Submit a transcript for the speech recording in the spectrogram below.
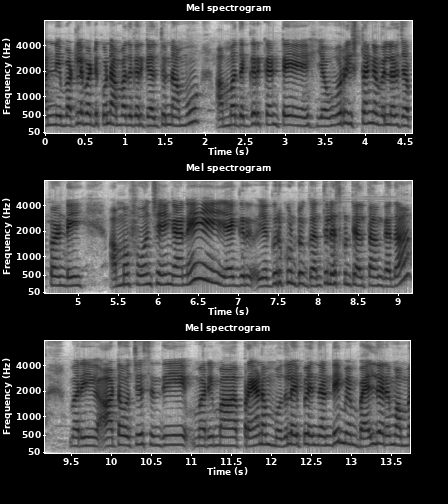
అన్ని బట్టలు పెట్టుకుని అమ్మ దగ్గరికి వెళ్తున్నాము. అమ్మ దగ్గరికంటే ఎవరు ఇష్టంగా వెళ్ళరు చెప్పండి. అమ్మ ఫోన్ చేయగానే ఎగురు ఎగురుకుంటూ గంతులు వేసుకుంటూ వెళ్తాం కదా. మరి ఆటో వచ్చేసింది. మరి మా ప్రయాణం మొదలైపోయిందండి. మేము బయలుదేరాము అమ్మ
